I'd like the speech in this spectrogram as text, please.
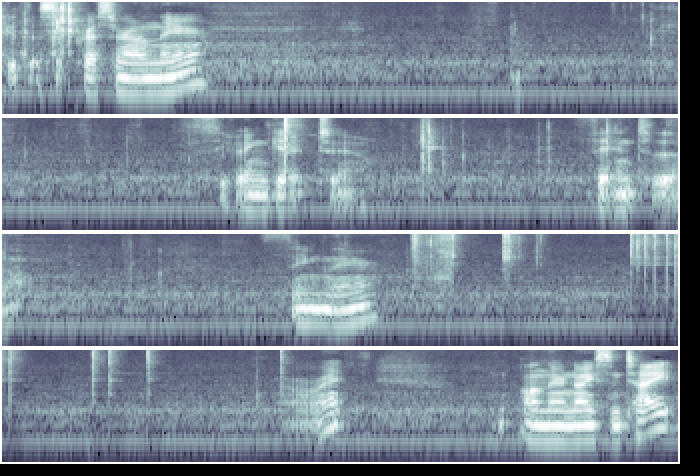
Get the suppressor on there. see if I can get it to fit into the thing there. Alright, on there nice and tight.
